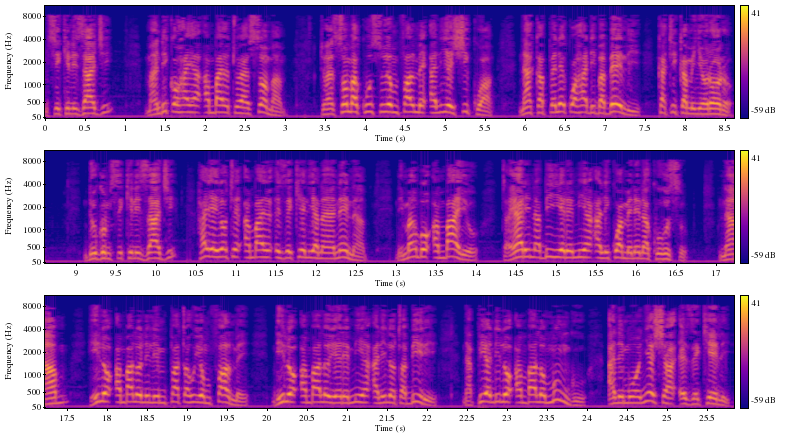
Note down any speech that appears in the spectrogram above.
msikilizaji maandiko haya ambayo twayasoma twayasoma kuhusu huyo mfalme aliyeshikwa na akapelekwa hadi babeli katika minyororo. Ndugu msikilizaji haya yote ambayo ezekieli anayanena ni mambo ambayo tayari nabii yeremia alikuwa amenena kuhusu. Naam hilo ambalo lilimpata huyo mfalme ndilo ambalo yeremia alilotabiri na pia ndilo ambalo mungu alimwonyesha ezekieli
